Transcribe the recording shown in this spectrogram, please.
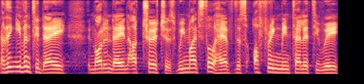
I think even today, in modern day, in our churches, we might still have this offering mentality where,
